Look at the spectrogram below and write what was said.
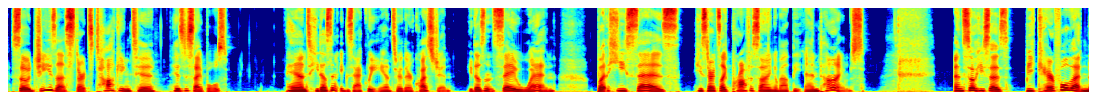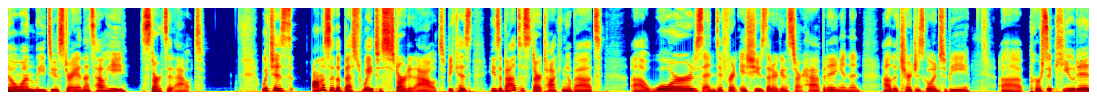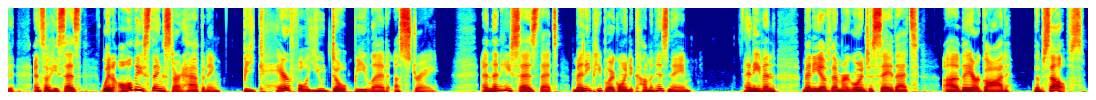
So Jesus starts talking to his disciples, and he doesn't exactly answer their question. He doesn't say when, but he says, he starts like prophesying about the end times. And so he says, Be careful that no one leads you astray. And that's how he starts it out which is honestly the best way to start it out because he's about to start talking about uh, wars and different issues that are going to start happening, and then how the church is going to be uh, persecuted. And so he says, when all these things start happening, be careful you don't be led astray. And then he says that many people are going to come in his name, and even many of them are going to say that uh, they are God themselves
